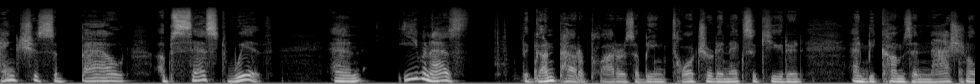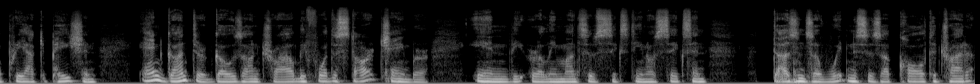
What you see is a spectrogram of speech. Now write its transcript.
anxious about, obsessed with. And even as the gunpowder plotters are being tortured and executed and becomes a national preoccupation. Anne Gunter goes on trial before the Star Chamber in the early months of 1606, and dozens of witnesses are called to try to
